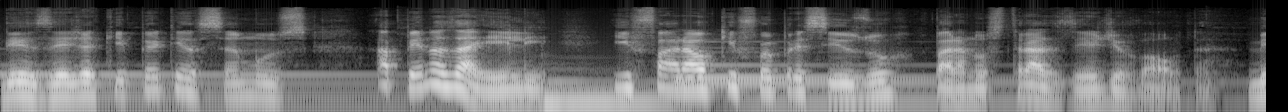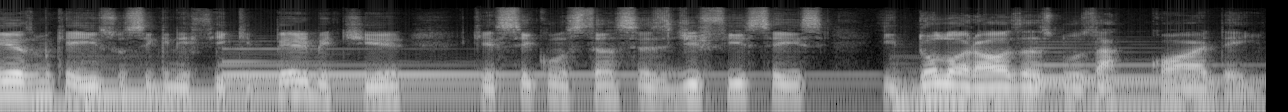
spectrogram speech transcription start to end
deseja que pertençamos apenas a Ele e fará o que for preciso para nos trazer de volta, mesmo que isso signifique permitir que circunstâncias difíceis e dolorosas nos acordem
